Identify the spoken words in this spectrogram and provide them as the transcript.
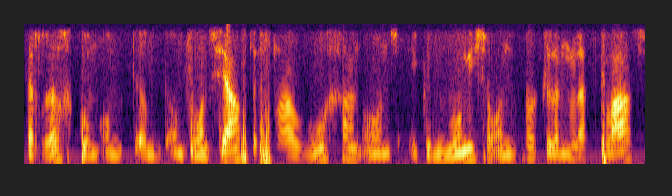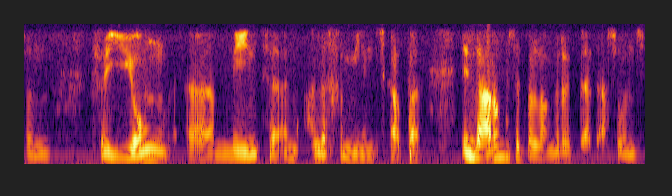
terugkom om om om vir onsself te vra hoe gaan ons ekonomiese ontwikkeling laat plaasvind vir jong uh, mense in alle gemeenskappe. En daarom is dit belangrik dat as ons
